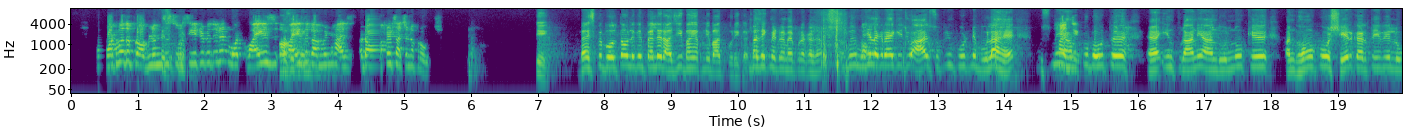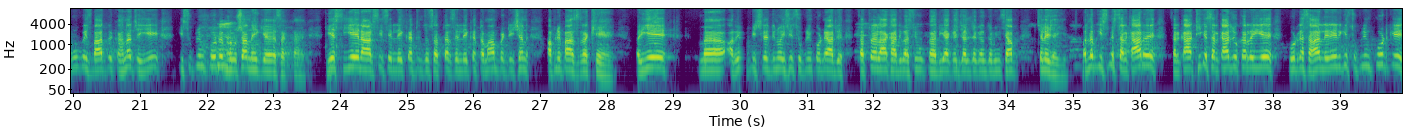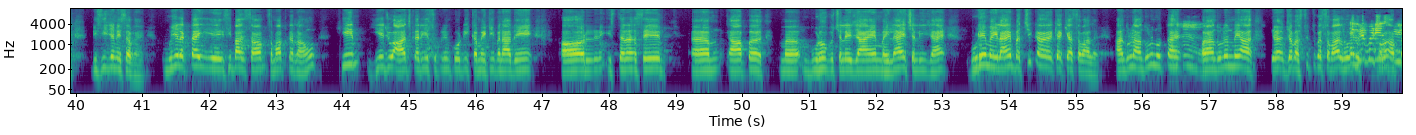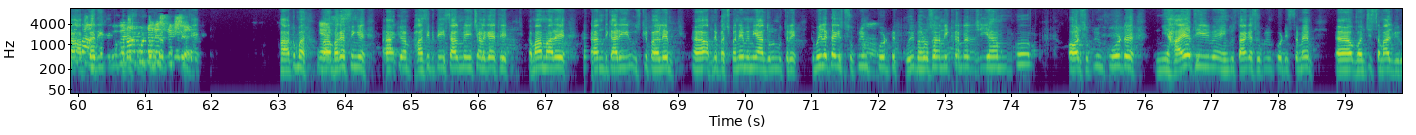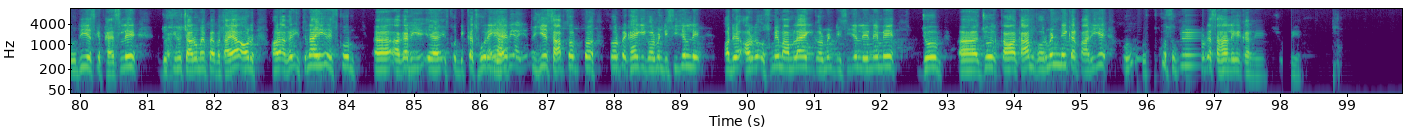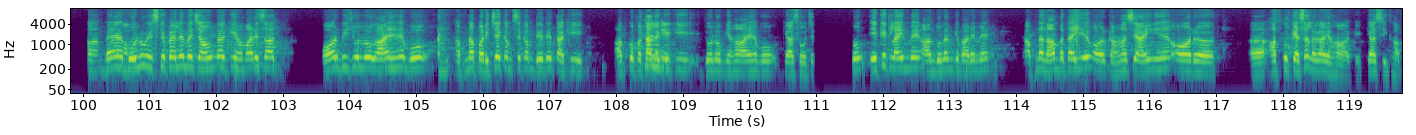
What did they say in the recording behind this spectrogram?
what were the problems associated with it and what why is why is the government has adopted such an approach जी मैं इस पे बोलता हूँ लेकिन पहले राजीव भाई अपनी बात पूरी कर बस एक मिनट में मैं पूरा कर रहा मुझे लग रहा है कि जो आज सुप्रीम कोर्ट ने बोला है उसमें हाँ हमको बहुत इन पुराने आंदोलनों के अनुभवों को शेयर करते हुए लोगों को इस बात पे कहना चाहिए कि सुप्रीम कोर्ट में हम्म। भरोसा नहीं किया जा सकता है। ये सी एन आर सी से लेकर तीन सौ सत्तर से लेकर तमाम पिटिशन अपने पास रखे हैं। और ये अभी पिछले दिनों इसी सुप्रीम कोर्ट ने सत्रह लाख आदिवासियों को कह दिया कि जल जगह ज़मीन से आप चले जाइए। मतलब कि इसमें सरकार सरकार, ठीक है, सरकार जो कर रही है, कोर्ट का सहारा ले रही है, लेकिन सुप्रीम कोर्ट के डिसीज़न ये सब है। मुझे लगता है ये इसी बात समाप्त कर रहा हूँ कि ये जो आज कर है सुप्रीम कोर्ट की कमेटी बना दें और इस तरह से आप बूढ़ों को चले जाएँ, महिलाएँ चली जाएँ बूढ़े महिलाएँ बच्चे का क्या क्या सवाल है? आंदोलन आंदोलन होता है हम्म। और आंदोलन में जब अस्तित्व का सवाल हो तो आपका आपका हाँ तो भगत सिंह फांसी भी तेईस साल में ही चढ़ गए थे। तमाम हमारे क्रांतिकारी उसके पहले अपने बचपने में भी आंदोलन उतरे। तो मुझे लगता है कि सुप्रीम हाँ। कोर्ट पे कोई भरोसा नहीं करना चाहिए हमको। और सुप्रीम कोर्ट निहायत ही हिंदुस्तान का सुप्रीम कोर्ट इस समय वंचित समाज विरोधी है इसके फैसले जो तीनों चारों में बताया और और अगर इतना ही इसको अगर ये इसको दिक्कत हो रही है तो ये साफ़ साफ़ तौर पर कहें कि गवर्नमेंट डिसीज़न ले। और और उसमें मामला है कि गवर्नमेंट डिसीज़न लेने में जो जो का, काम गवर्नमेंट नहीं कर पा रही है उसको सुप्रीम कोर्ट का सहारा लेके कर रही है। शुक्रिया। मैं बोलूँ इसके पहले मैं चाहूँगा कि हमारे साथ और भी जो लोग आए हैं वो अपना परिचय कम से कम दे दे ताकि आपको पता हाँ लगे कि जो लोग यहाँ आए हैं वो क्या सोच रहे तो एक एक लाइन में आंदोलन के बारे में अपना नाम बताइए और कहाँ से आई हैं और आपको कैसा लगा यहाँ आके? क्या सीखा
